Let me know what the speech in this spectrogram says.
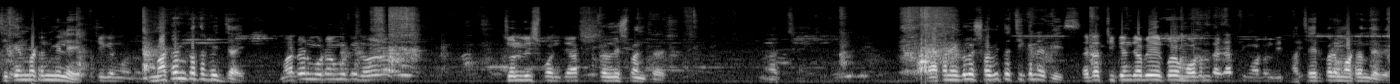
চিকেন মাটন মিলে? চিকেন মটন মাটন কত পিস যায়? মাটন মোটামুটি ধরে রাখো চল্লিশ পঞ্চাশ। চল্লিশ পঞ্চাশ। আচ্ছা। এখন এগুলো সবই তো চিকেনের পিস এটা চিকেন যাবে এরপরে মটন দেখাচ্ছি মটন দিচ্ছি। আচ্ছা এরপরে মটন দেবে।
